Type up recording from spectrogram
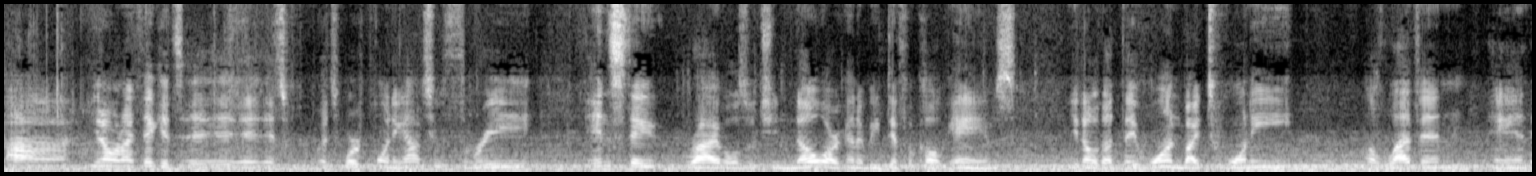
Uh, you know, and I think it's it, it's it's worth pointing out too. Three in-state rivals, which you know are going to be difficult games. You know that they won by 20, 11, and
